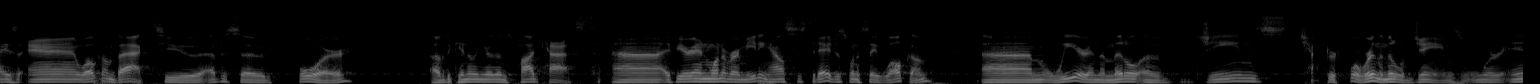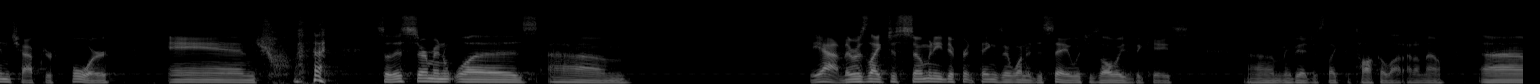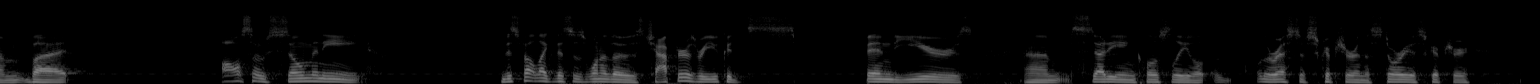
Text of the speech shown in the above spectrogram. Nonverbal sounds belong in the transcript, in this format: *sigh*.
guys, and welcome back to episode four of the Kindling Rhythms podcast. Uh, if you're in one of our meeting houses today, I just want to say welcome. Um, we are in the middle of James chapter four. We're in the middle of James. We're in chapter four, and *laughs* so this sermon was, um, yeah, there was like just so many different things I wanted to say, which is always the case. Um, maybe I just like to talk a lot. I don't know. Um, but also, so many. This felt like this was one of those chapters where you could spend years um, studying closely the rest of Scripture and the story of Scripture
